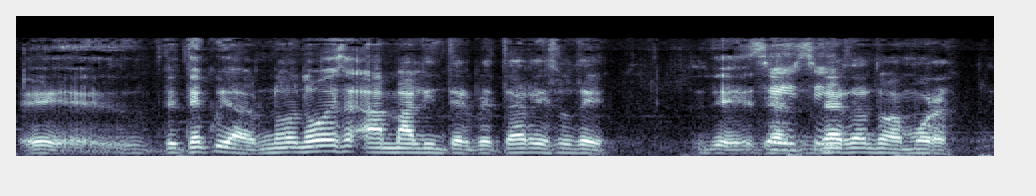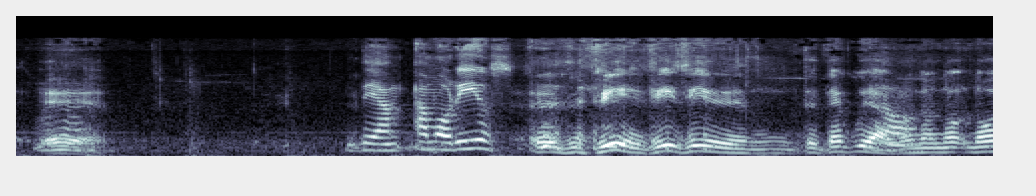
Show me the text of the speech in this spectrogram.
Eh, ten cuidado. No, no vas a malinterpretar eso de, de, estar dando amor. Eh, de amoríos. Eh, sí, sí, sí. Ten cuidado. No, no, no,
